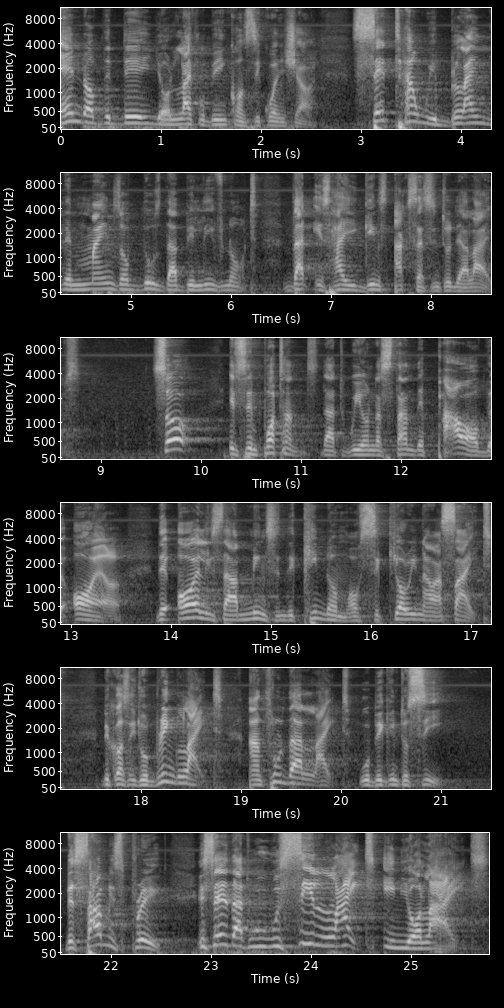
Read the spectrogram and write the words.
end of the day, your life will be inconsequential. Satan will blind the minds of those that believe not. That is how he gains access into their lives. So it's important that we understand the power of the oil. The oil is our means in the kingdom of securing our sight because it will bring light, and through that light, we'll begin to see. The psalmist prayed he said that we will see light in your light.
